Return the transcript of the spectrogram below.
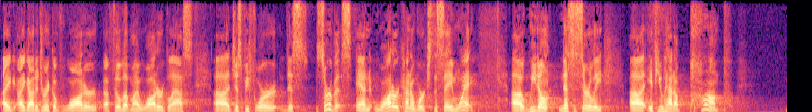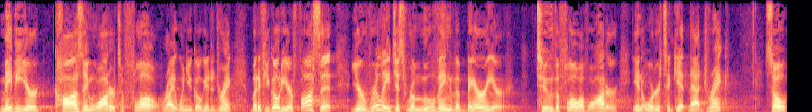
I, I got a drink of water, I filled up my water glass uh, just before this service, and water kind of works the same way. Uh, we don't necessarily, uh, if you had a pump, maybe you're causing water to flow, right, when you go get a drink. But if you go to your faucet, you're really just removing the barrier to the flow of water in order to get that drink. So,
